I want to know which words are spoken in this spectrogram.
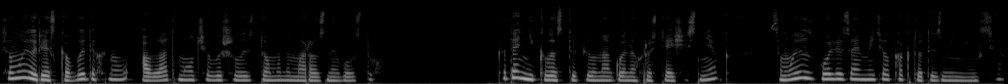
Самуил резко выдохнул, а Влад молча вышел из дома на морозный воздух. Когда Николас ступил ногой на хрустящий снег, Самуил с болью заметил, как тот изменился.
